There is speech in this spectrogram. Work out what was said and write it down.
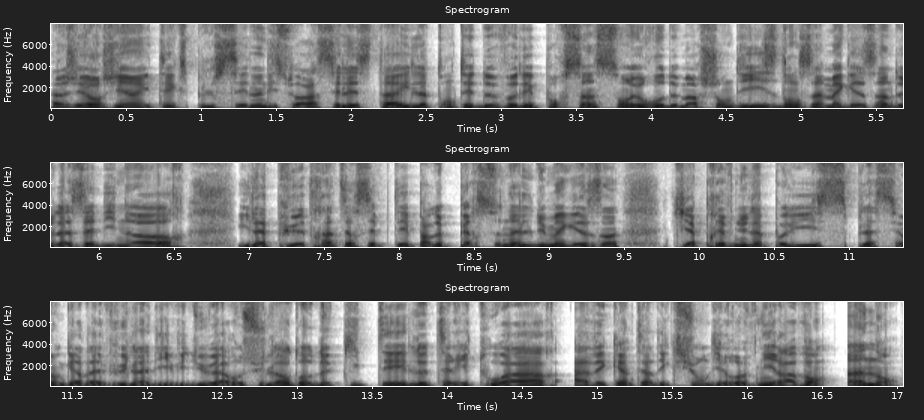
Un Géorgien a été expulsé lundi soir à Célesta. Il a tenté de voler pour 500 euros de marchandises dans un magasin de la ZI Nord. Il a pu être intercepté par le personnel du magasin qui a prévenu la police. Placé en garde à vue, l'individu a reçu l'ordre de quitter le territoire avec interdiction d'y revenir avant un an.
